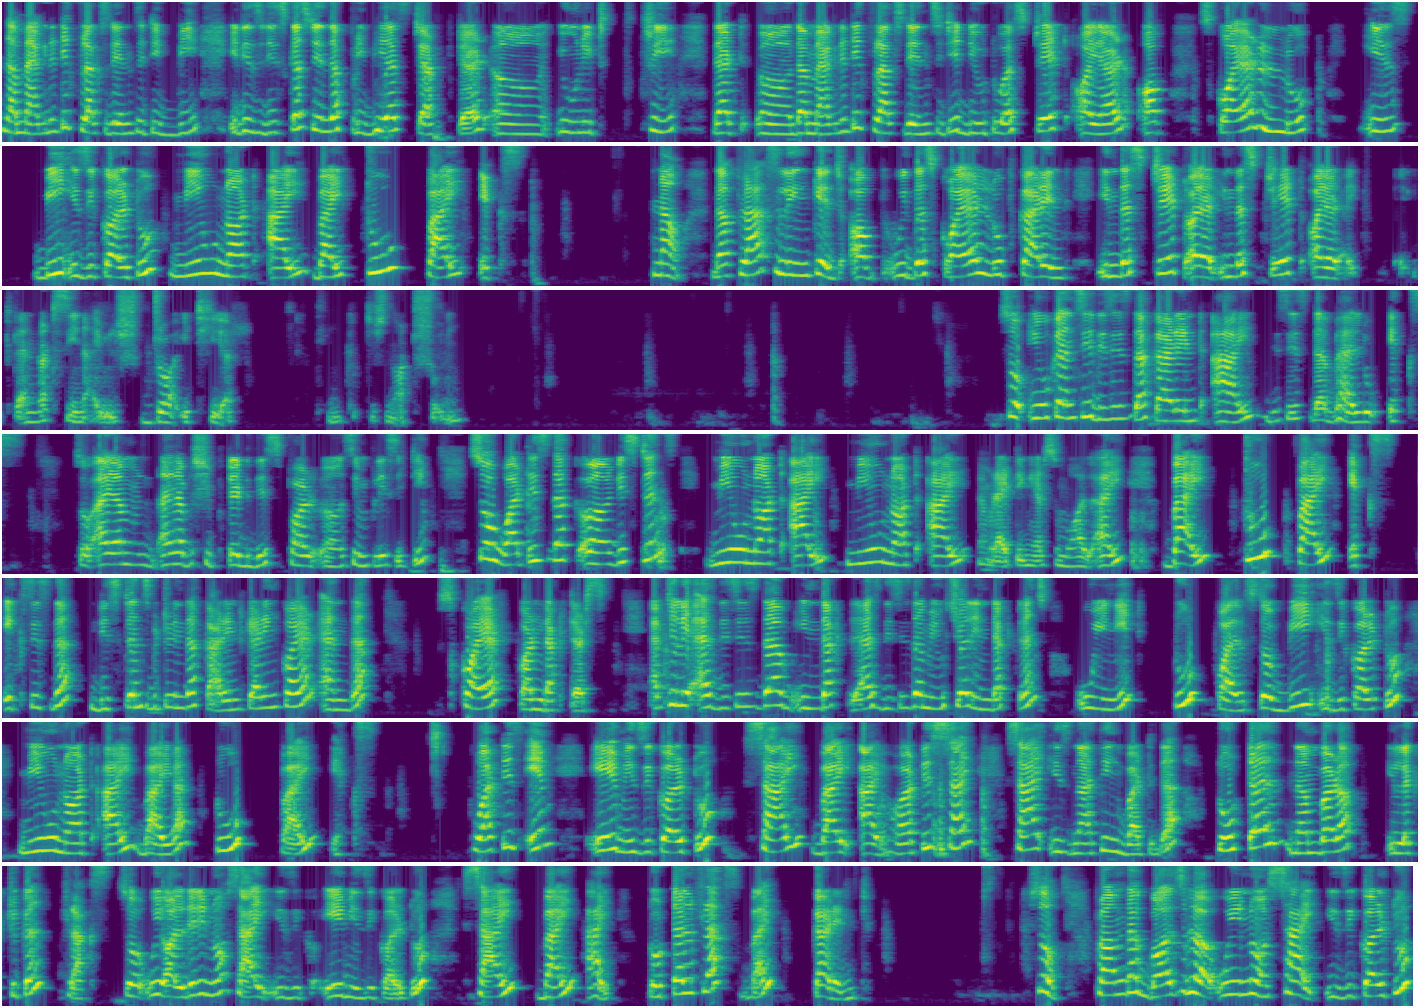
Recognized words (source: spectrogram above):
the magnetic flux density B. It is discussed in the previous chapter, uh, unit 3, that uh, the magnetic flux density due to a straight wire of square loop is B is equal to mu naught I by 2 pi x. Now, the flux linkage of with the square loop current in the straight wire, in the straight wire, I it cannot seen I will draw it here I think it is not showing so you can see this is the current I this is the value X. So I am I have shifted this for uh, simplicity. So what is the uh, distance? Mu naught I mu naught I I'm writing here small i by 2 pi x. X is the distance between the current carrying coil and the square conductors. Actually, as this is the induct, as this is the mutual inductance, we need two coils. So, B is equal to mu naught I by a 2 pi x. What is M? M is equal to psi by I. What is psi? Psi is nothing but the total number of electrical flux. So we already know psi is equal, M is equal to psi by I. Total flux by current. So from the Gauss law we know psi is equal to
